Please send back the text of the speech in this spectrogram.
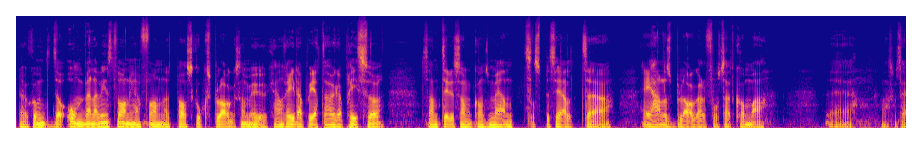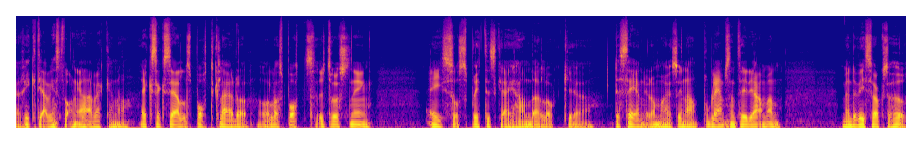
Det har kommit lite omvända vinstvarningar från ett par skogsbolag som ju kan rida på jättehöga priser samtidigt som konsument och speciellt eh, e-handelsbolag har fortsatt komma eh, vad ska man säga, riktiga vinstvarningar den här veckan. XXL sportkläder eller sportutrustning, ASOS brittiska e-handel och eh, Desenio, de har ju sina problem sedan tidigare men, men det visar också hur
